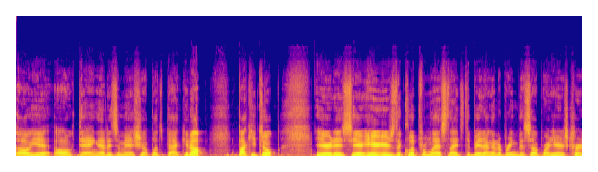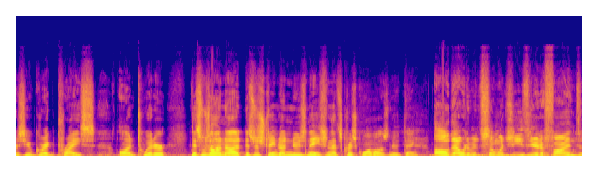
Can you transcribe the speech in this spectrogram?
Oh yeah. Oh dang, that is a mashup. Let's back it up. Back it up. Here it is. Here, here- here's the clip from last night's debate. I'm going to bring this up right here. It's courtesy of Greg Price on Twitter. This was on. Uh, this was streamed on News Nation. That's Chris Cuomo's new thing. Oh, that would have been so much easier to find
